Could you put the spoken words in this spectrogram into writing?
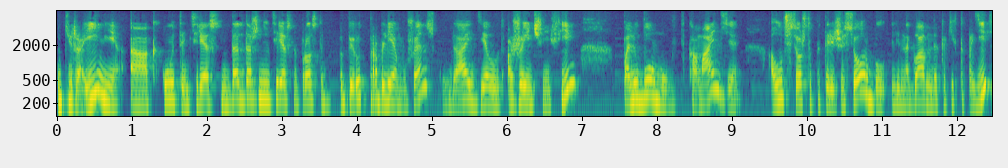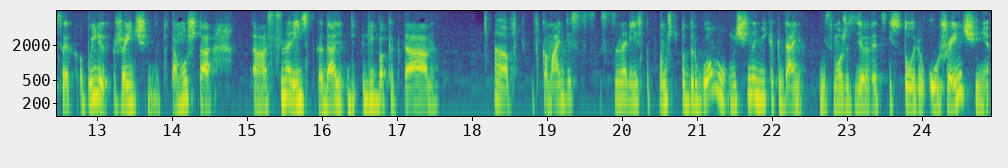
героине, э, какую-то интересную, да даже не интересную, просто берут проблему женскую, да, и делают о женщине фильм, по-любому в команде, а лучше всего, чтобы это режиссер был или на главных каких-то позициях были женщины, потому что э, сценаристка, да, либо когда в, в команде сценариста, потому что по-другому мужчина никогда не сможет сделать историю о женщине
